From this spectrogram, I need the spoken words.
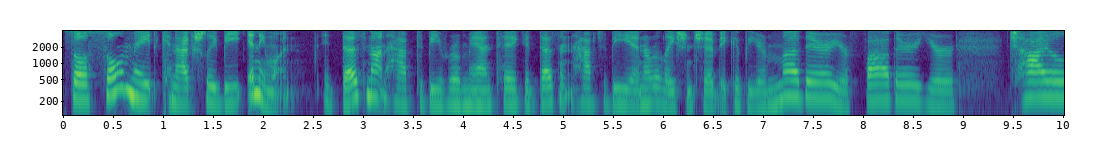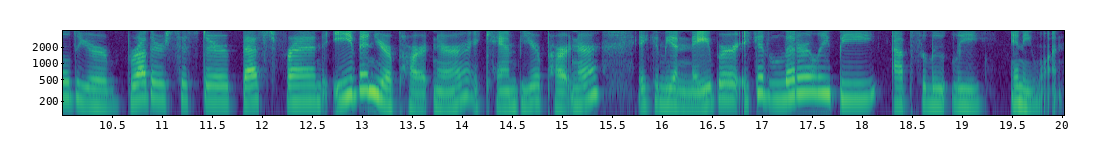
So, a soulmate can actually be anyone. It does not have to be romantic. It doesn't have to be in a relationship. It could be your mother, your father, your child, your brother, sister, best friend, even your partner. It can be your partner, it can be a neighbor, it could literally be absolutely anyone.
